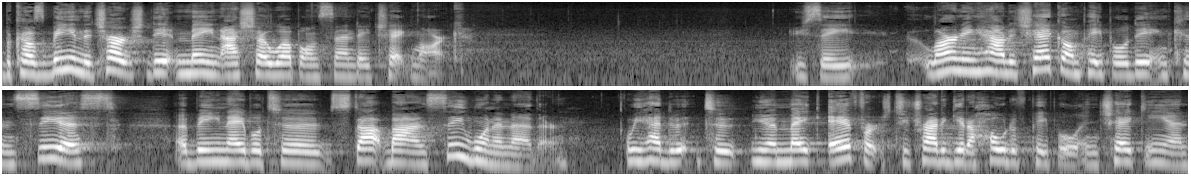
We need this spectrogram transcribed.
because being the church didn't mean I show up on Sunday check mark. You see, learning how to check on people didn't consist of being able to stop by and see one another. We had to, to you know, make efforts to try to get a hold of people and check in.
